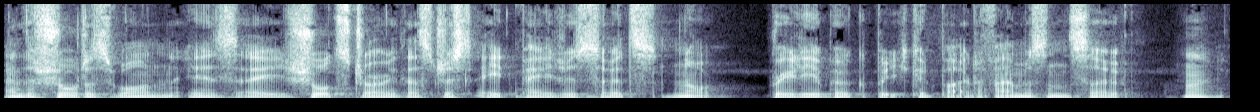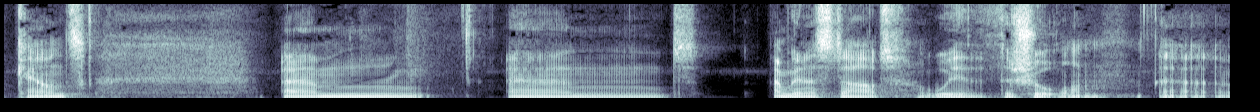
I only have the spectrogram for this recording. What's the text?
And the shortest one is a short story that's just eight pages, so it's not really a book, but you could buy it off Amazon, so eh, it counts. Um, and I'm going to start with the short one uh,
